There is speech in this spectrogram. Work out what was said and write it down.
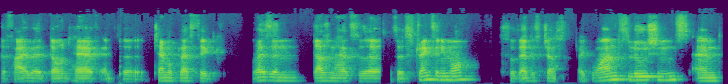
the fiber don't have and the thermoplastic resin doesn't have the, the strength anymore. So that is just like one solutions and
